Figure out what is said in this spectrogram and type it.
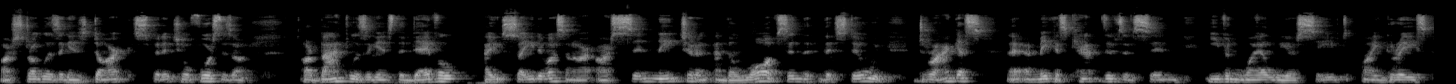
our struggle is against dark spiritual forces. Our, our battle is against the devil outside of us and our, our sin nature and, and the law of sin that, that still would drag us uh, and make us captives of sin even while we are saved by grace.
